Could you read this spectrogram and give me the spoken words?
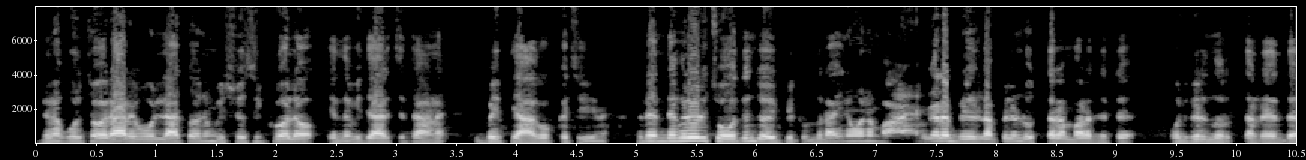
ഇതിനെക്കുറിച്ച് ഒരറിവും ഇല്ലാത്തവനും വിശ്വസിക്കുമല്ലോ എന്ന് വിചാരിച്ചിട്ടാണ് ഇപ്പൊ ഈ ത്യാഗമൊക്കെ ചെയ്യുന്നത്. എന്നിട്ട് എന്തെങ്കിലും ഒരു ചോദ്യം ചോദിപ്പിക്കും. എന്നിട്ട് അതിന് മോനെ ഭയങ്കര ബിൽഡപ്പിലുണ്ട് ഉത്തരം പറഞ്ഞിട്ട് ഒനിക്കൊരു നിർത്തണ്ടേ? എന്ത്?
